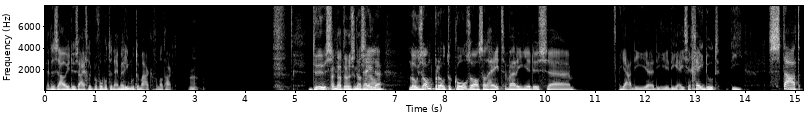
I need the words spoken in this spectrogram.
En dan zou je dus eigenlijk bijvoorbeeld een MRI moeten maken van dat hart. Ja. Dus dat doen ze niet dat snel. hele Lausanne-protocol, zoals dat heet, waarin je dus eh, ja, die, eh, die, die ECG doet, die staat,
